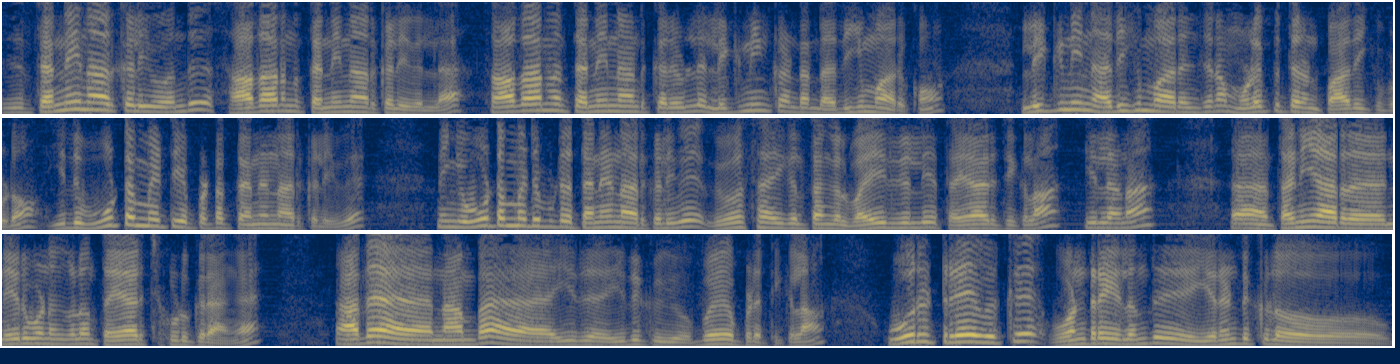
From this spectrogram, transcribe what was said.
இது தென்னை நாற்கழிவு வந்து சாதாரண தென்னை நாற்கழிவு இல்லை. சாதாரண தென்னை நாற்கழிவில் லிக்னின் கண்டென்ட் அதிகமாக இருக்கும். லிக்னின் அதிகமாக இருந்துச்சுன்னா முளைப்புத்திறன் பாதிக்கப்படும். இது ஊட்டமேட்டியப்பட்ட தென்னை நாற்கழிவு நீங்கள் ஊட்டமேட்டப்பட்ட தென்னை நாற்கழிவு விவசாயிகள் தங்கள் வயல்களிலே தயாரிச்சுக்கலாம். இல்லைன்னா தனியார் நிறுவனங்களும் தயாரித்து கொடுக்குறாங்க. அதை நாம் இது இதுக்கு உபயோகப்படுத்திக்கலாம். ஒரு ட்ரேவுக்கு ஒன்றையிலேருந்து இரண்டு கிலோ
